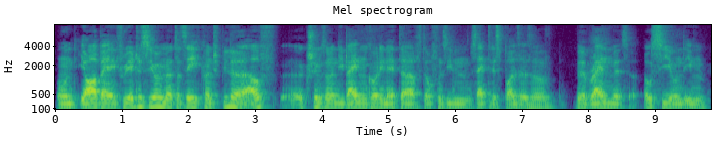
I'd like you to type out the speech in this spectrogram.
Und ja, bei Free Agency habe ich mir tatsächlich keinen Spieler aufgeschrieben, sondern die beiden Koordinator auf der offensiven Seite des Balls, also Bill O'Brien mit OC und eben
